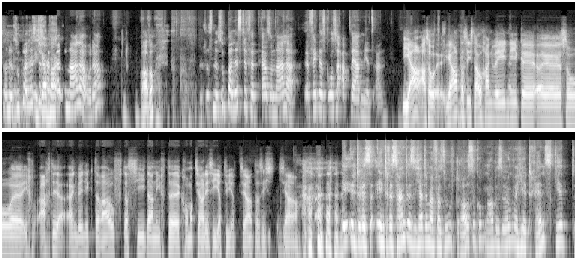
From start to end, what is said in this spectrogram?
So eine super Liste für Personaler, oder? Pardon? Das ist eine super Liste für Personaler. Da fängt das große Abwerben jetzt an. Ja, also ja, das ist auch ein wenig äh, so, äh, ich achte ein wenig darauf, dass sie da nicht äh, kommerzialisiert wird. Ja, das ist ja. Interess interessant ist, ich hatte mal versucht rauszugucken, ob es irgendwelche Trends gibt,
